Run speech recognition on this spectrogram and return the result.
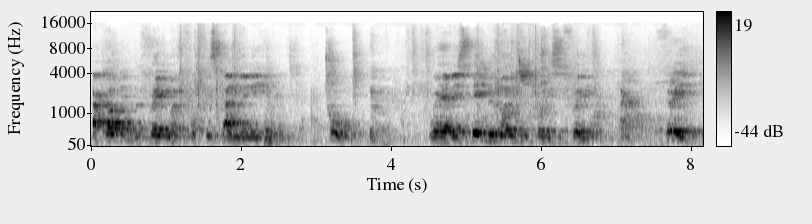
accountable framework for fiscal management. Two, we have a stable monetary policy framework. Three,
